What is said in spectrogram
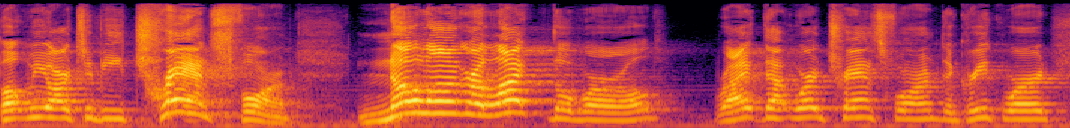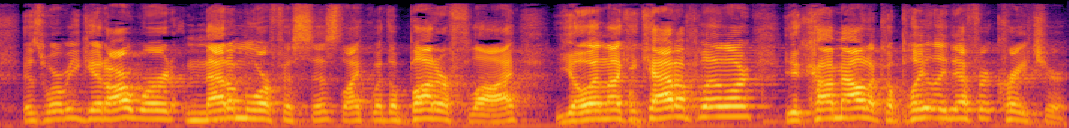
but we are to be transformed. No longer like the world, right? That word transformed, the Greek word, is where we get our word metamorphosis, like with a butterfly. You in like a caterpillar, you come out a completely different creature.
